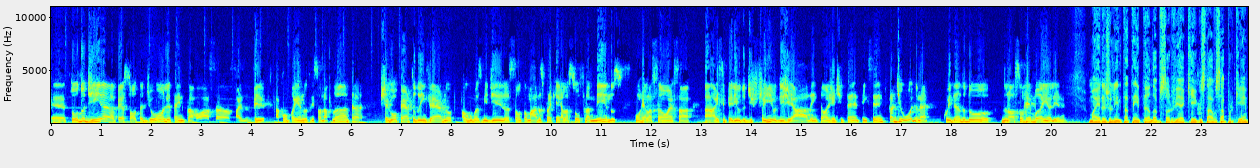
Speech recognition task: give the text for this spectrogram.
É, todo dia o pessoal tá de olho, tá indo para a roça, faz, vê, acompanha a nutrição da planta. Chegou perto do inverno, algumas medidas são tomadas para que ela sofra menos com relação a essa a, a, esse período de frio, de geada. Então a gente tem, tem que sempre estar de olho, né? Cuidando do, do nosso rebanho ali, né? Maíra Juline está tentando absorver aqui, Gustavo, sabe por quê?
